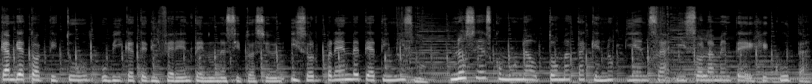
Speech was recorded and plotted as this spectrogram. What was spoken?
Cambia tu actitud, ubícate diferente en una situación y sorpréndete a ti mismo. No seas como un autómata que no piensa y solamente ejecuta.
